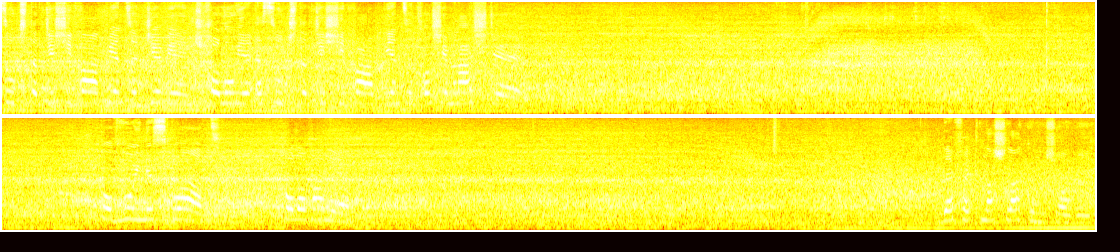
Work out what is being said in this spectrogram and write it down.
SU-42 509 holuje SU-42 518. Podwójny skład. Polowanie. Defekt na szlaku musiał być.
